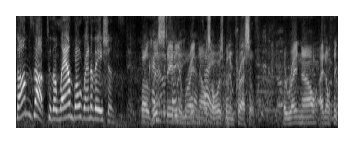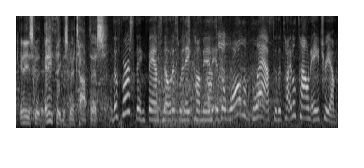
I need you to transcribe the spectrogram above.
thumbs up to the Lambeau renovations. Well, this stadium right get now has always been impressive. But right now, I don't think anything is going to top this. The first thing fans notice when they come in is a wall of glass to the Titletown atrium.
